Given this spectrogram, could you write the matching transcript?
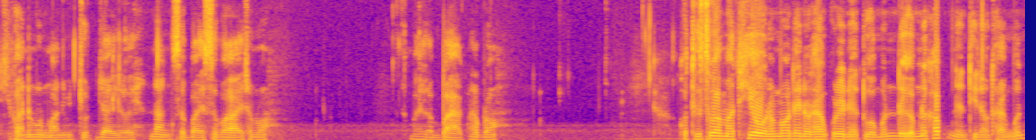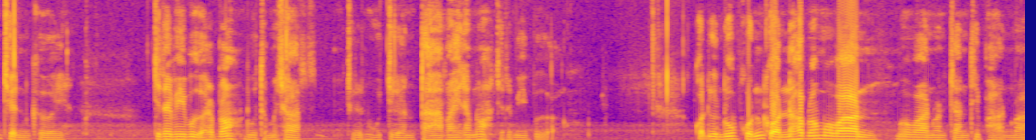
ที่พานุนมานี่เป็นจุดใหญ่เลย นั่งสบายสบายทั้งเนาะไม่ลำบากนะครับเนาะก็ถือว่ามาเที่ยวนะครับเนาะได้แนวทางผู้ใดในตัวเหมือนเดิมนะครับเน้นที่แนวทางเหมือนเช่นเคย จะได้ไม่เบื่อครับเนาะดูธรรมชาติเจริญหูเจริญตาไปครับเนาะจะได้ไม่เบื่อ ก่อนอื่นดูผลก่อนนะครับเนาะเมื่อวานเมื่อวานวันจันทร์ที่ผ่านมา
